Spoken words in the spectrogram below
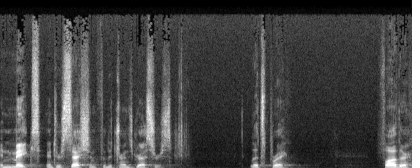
and makes intercession for the transgressors. Let's pray. Father,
